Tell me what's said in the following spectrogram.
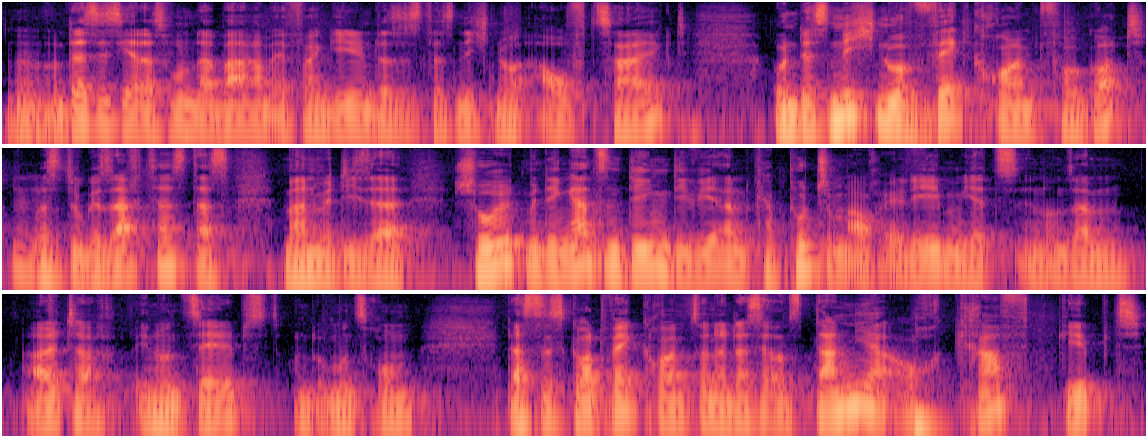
Ne? Und das ist ja das Wunderbare am Evangelium, dass es das nicht nur aufzeigt und das nicht nur wegräumt vor Gott, mhm. was du gesagt hast, dass man mit dieser Schuld, mit den ganzen Dingen, die wir an Kaputtem auch erleben, jetzt in unserem Alltag, in uns selbst und um uns herum, dass es Gott wegräumt, sondern dass er uns dann ja auch Kraft gibt,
